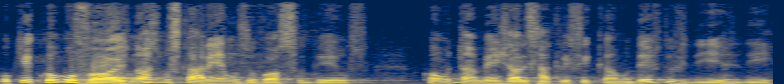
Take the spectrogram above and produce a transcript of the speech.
porque como vós, nós buscaremos o vosso Deus, como também já lhe sacrificamos desde os dias de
